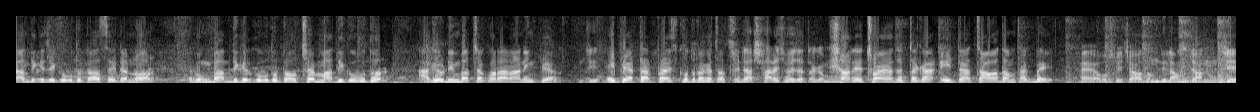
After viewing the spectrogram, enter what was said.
ডান দিকে যে কবুতরটা আছে এটা নর। এবং বাম দিকের কবুতরটা হচ্ছে মাদি কবুতর। আগেও ডিম বাচ্চা করা রানিং পেয়ার। জি। এই পেয়ারটার প্রাইস কত টাকা চাচ্ছেন? এটা সাড়ে ছয় হাজার টাকা। সাড়ে ছয় হাজার টাকা। এইটা চাওয়া দাম থাকবে? হ্যাঁ অবশ্যই চাওয়া দাম দিলাম। জান যে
